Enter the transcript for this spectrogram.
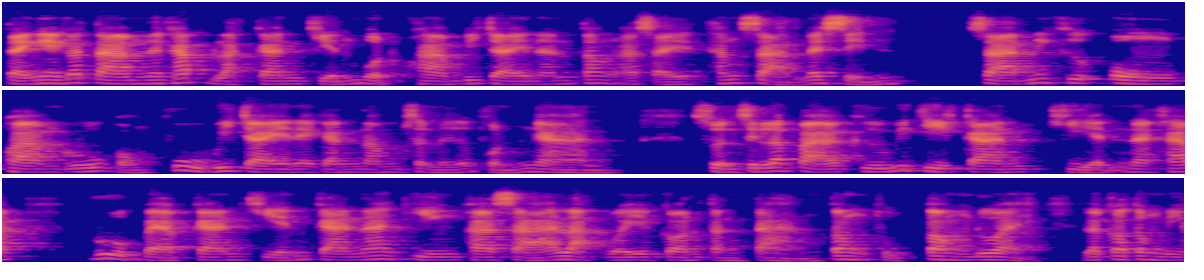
แต่ไงก็ตามนะครับ หลักการเขียนบทความวิจัยนั้นต้องอาศัยทั้งศาสตร์และศิลป์ศาสตร์นี่คือองค์ความรู้ของผู้วิจัยในการนำเสนอผลงาน ส่วนศิลปะคือวิธีการเขียนนะครับ รูปแบบการเขียนการอ้างอิงภาษาหลักไวยากรณ์ต่างๆ ต้องถูกต้องด้วย แล้วก็ต้องมี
